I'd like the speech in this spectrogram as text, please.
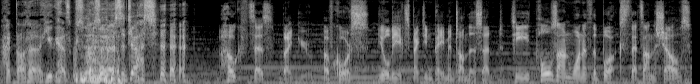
I thought uh, you guys were supposed to message us. Hoke says, Thank you. Of course, you'll be expecting payment on this end. He pulls on one of the books that's on the shelves,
